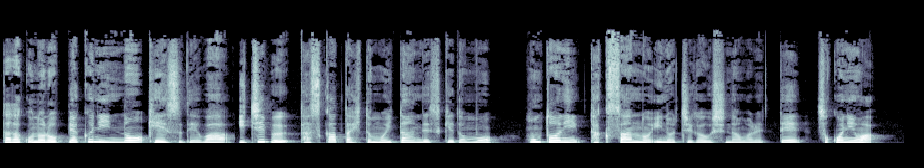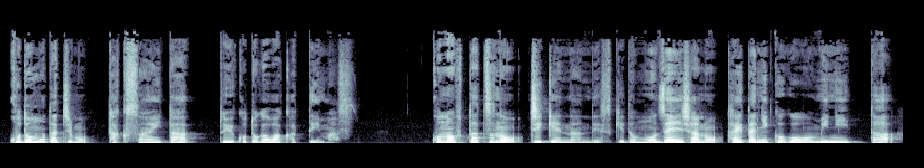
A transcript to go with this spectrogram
ただこの600人のケースでは一部助かった人もいたんですけども、本当にたくさんの命が失われて、そこには子供たちもたくさんいたということが分かっています。この2つの事件なんですけども、前者のタイタニック号を見に行った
